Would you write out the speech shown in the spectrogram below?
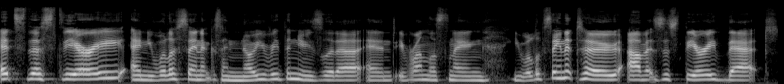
It's this theory, and you will have seen it because I know you read the newsletter, and everyone listening, you will have seen it too. Um, it's this theory that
